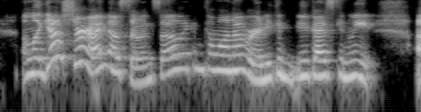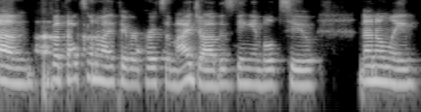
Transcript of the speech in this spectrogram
I'm like, yeah, sure, I know so and so. They can come on over and you can you guys can meet. Um, but that's one of my favorite parts of my job is being able to not only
